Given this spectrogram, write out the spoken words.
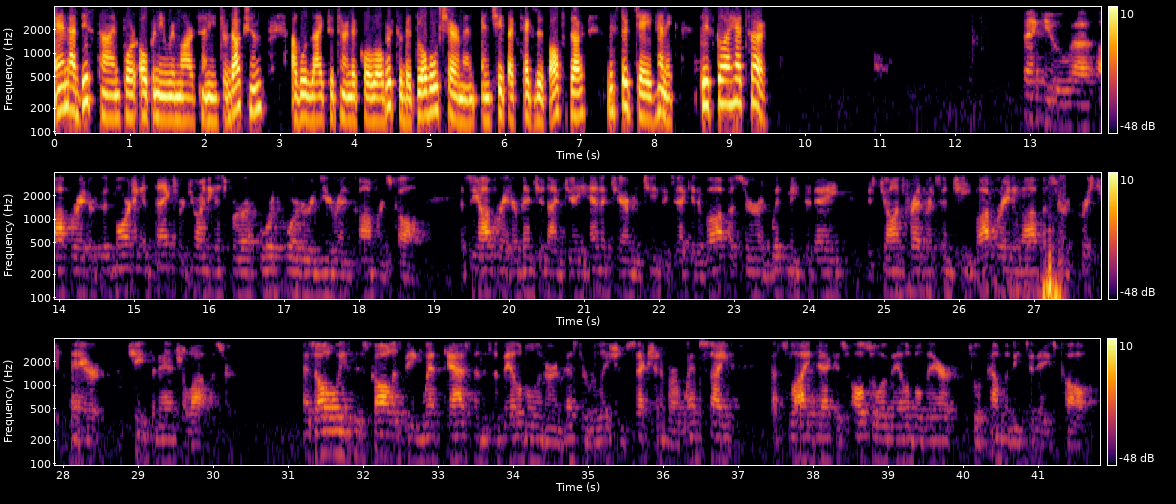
And at this time, for opening remarks and introductions, I would like to turn the call over to the Global Chairman and Chief Executive Officer, Mr. Jay Hennick. Please go ahead, sir. Thank you, uh, operator. Good morning, and thanks for joining us for our fourth quarter and year-end conference call. As the operator mentioned, I'm Jay Hennick, Chairman and Chief Executive Officer, and with me today is John Friedrichsen, Chief Operating Officer, and Christian Mayer, Chief Financial Officer. As always, this call is being webcast and is available in our investor relations section of our website. A slide deck is also available there to accompany today's call.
